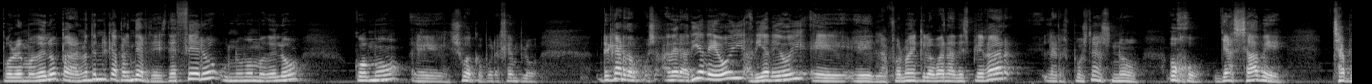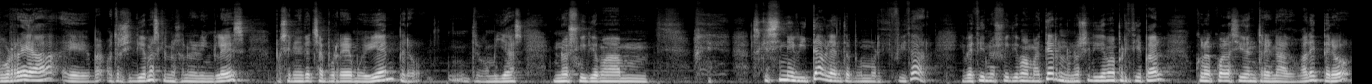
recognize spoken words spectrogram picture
por el modelo para no tener que aprender desde cero un nuevo modelo como eh, sueco, por ejemplo. Ricardo, pues a ver, a día de hoy, a día de hoy, eh, eh, la forma en que lo van a desplegar, la respuesta es no. Ojo, ya sabe chapurrea otros idiomas que no son el inglés, posiblemente chapurrea muy bien, pero entre comillas no es su idioma... Es que es inevitable antropomorfizar. A decir, no es su idioma materno, no es el idioma principal con el cual ha sido entrenado, ¿vale? Pero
